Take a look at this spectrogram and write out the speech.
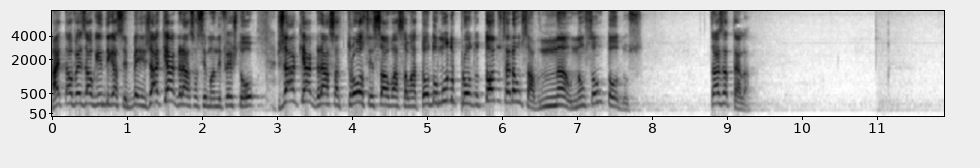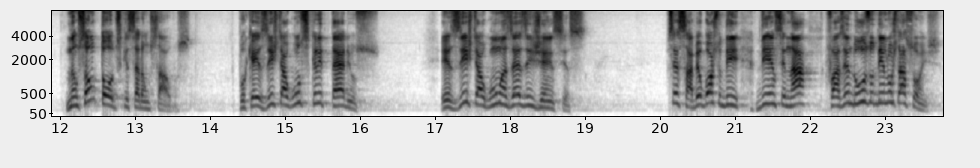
aí talvez alguém diga assim: bem, já que a graça se manifestou, já que a graça trouxe salvação a todo mundo, pronto, todos serão salvos. Não, não são todos. Traz a tela. Não são todos que serão salvos, porque existem alguns critérios, existem algumas exigências. Você sabe, eu gosto de, de ensinar fazendo uso de ilustrações.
